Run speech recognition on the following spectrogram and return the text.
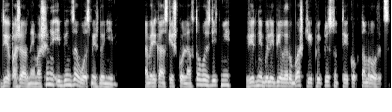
две пожарные машины и бензовоз между ними. Американский школьный автобус с детьми, видны были белые рубашки и приплюснутые к окнам рожицы.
